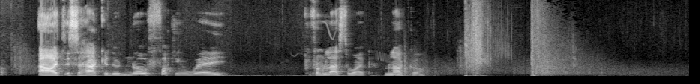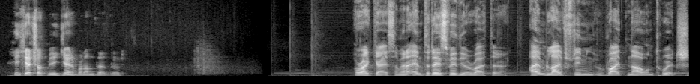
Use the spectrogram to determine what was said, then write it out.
Oh, it's, it's a hacker, dude. No fucking way. From last wipe, Malako. He headshot me again, but I'm dead, dude. Alright guys, I'm gonna end today's video right there. I am live streaming right now on Twitch,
